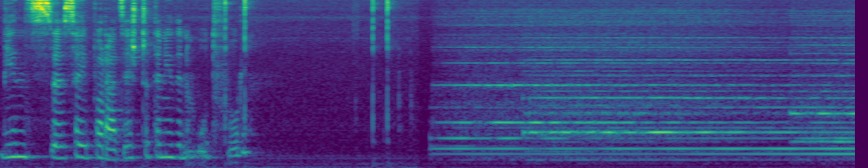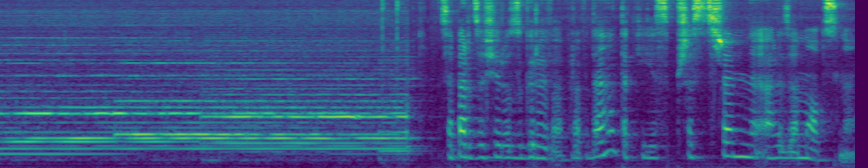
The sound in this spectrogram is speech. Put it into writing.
Więc sobie poradzę. Jeszcze ten jeden utwór. Za bardzo się rozgrywa, prawda? Taki jest przestrzenny, ale za mocny.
